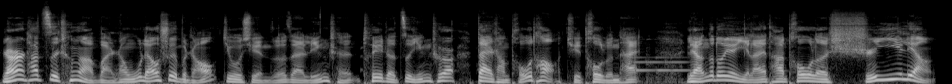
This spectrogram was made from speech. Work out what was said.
然而他自称啊晚上无聊睡不着，就选择在凌晨推着自行车，戴上头套去偷轮胎。两个多月以来，他偷了十一辆。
